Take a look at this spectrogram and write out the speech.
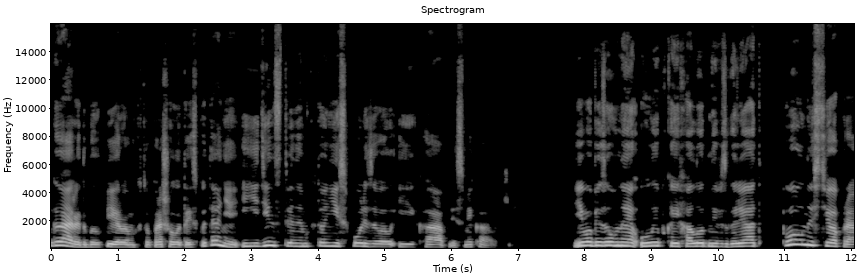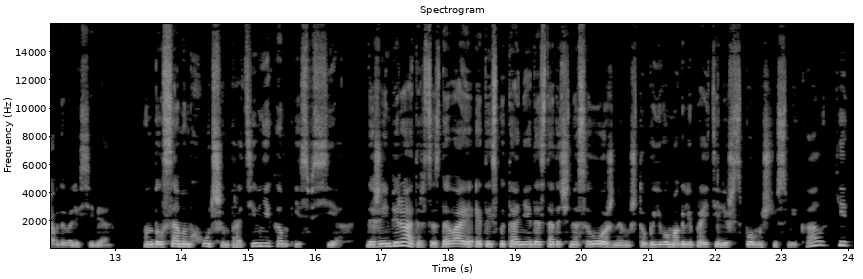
Гаррет был первым, кто прошел это испытание, и единственным, кто не использовал и капли смекалки. Его безумная улыбка и холодный взгляд полностью оправдывали себя. Он был самым худшим противником из всех. Даже император, создавая это испытание достаточно сложным, чтобы его могли пройти лишь с помощью смекалки,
